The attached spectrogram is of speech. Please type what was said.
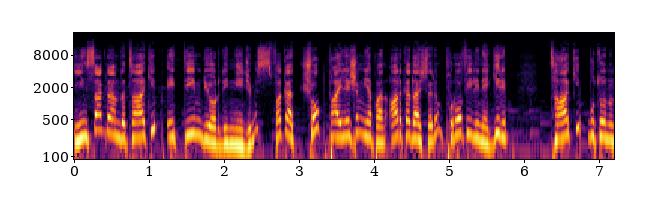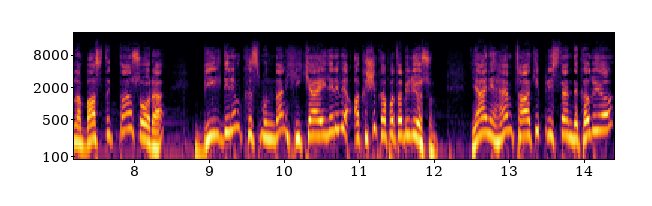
Instagram'da takip ettiğim diyor dinleyicimiz. Fakat çok paylaşım yapan arkadaşların profiline girip takip butonuna bastıktan sonra bildirim kısmından hikayeleri ve akışı kapatabiliyorsun. Yani hem takip listende kalıyor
